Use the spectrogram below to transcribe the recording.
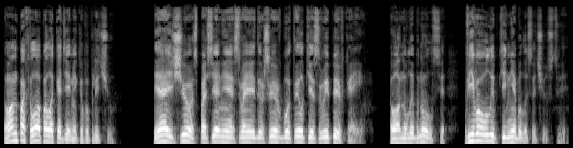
Он похлопал академика по плечу. «Я ищу спасение своей души в бутылке с выпивкой». Он улыбнулся. В его улыбке не было сочувствия.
